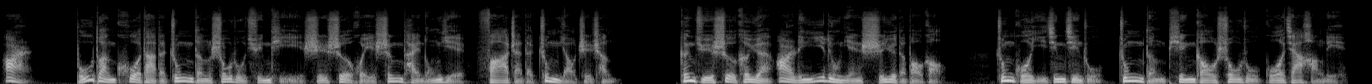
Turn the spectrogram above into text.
二、不断扩大的中等收入群体是社会生态农业发展的重要支撑。根据社科院二零一六年十月的报告，中国已经进入中等偏高收入国家行列。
